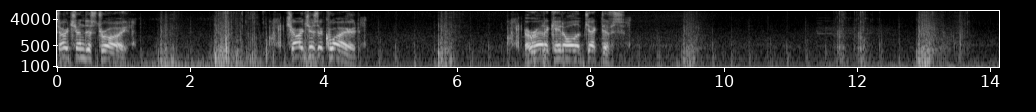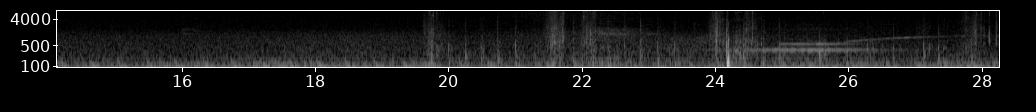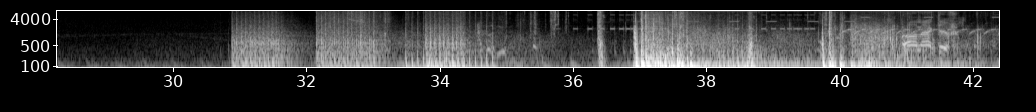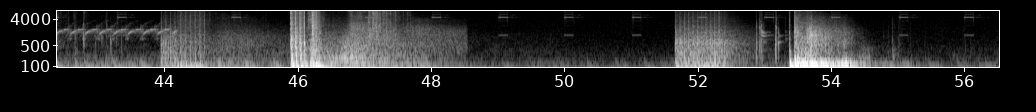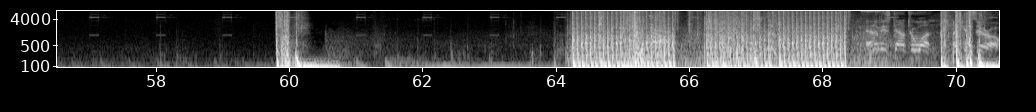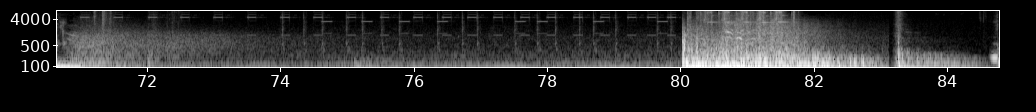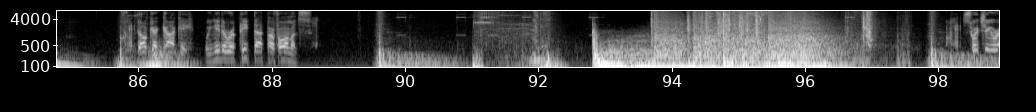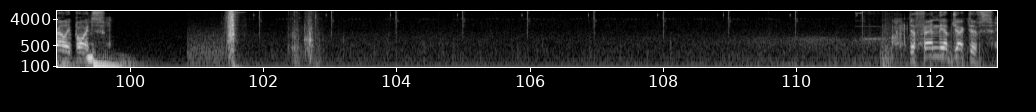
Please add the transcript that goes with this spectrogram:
Search and destroy. Charges acquired. Eradicate all objectives. Bomb active. Enemies down to one. Make it zero. Don't get cocky. We need to repeat that performance. Switching rally points. Defend the objectives.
